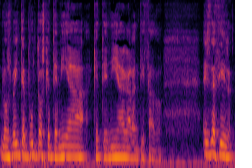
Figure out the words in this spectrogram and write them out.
los 20 puntos que tenía, que tenía garantizado. Es decir,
